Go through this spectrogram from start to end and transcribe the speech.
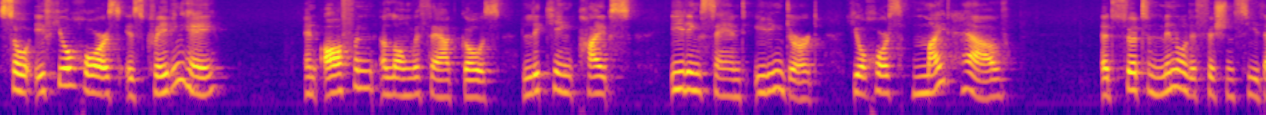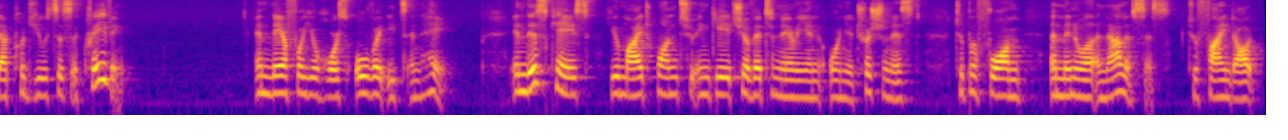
So if your horse is craving hay, and often along with that goes licking pipes, eating sand, eating dirt, your horse might have a certain mineral deficiency that produces a craving. And therefore your horse overeats in hay. In this case, you might want to engage your veterinarian or nutritionist to perform a mineral analysis to find out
